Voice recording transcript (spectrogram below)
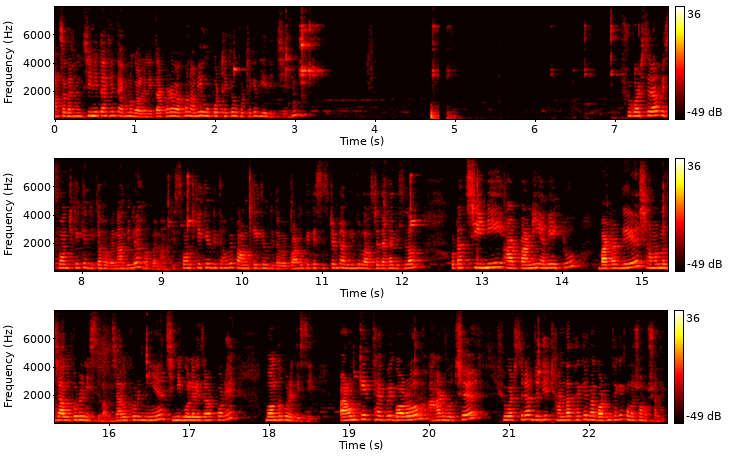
আচ্ছা দেখেন চিনিটা কিন্তু এখনও গলেনি। তারপরে এখন আমি উপর থেকে উপর থেকে দিয়ে দিচ্ছি হুম? সুগার সিরাপ, স্পঞ্জ কেকে দিতে হবে, না দিলে হবে না। স্পঞ্জ কেকেও দিতে হবে পাউন্ড কেকেও দিতে হবে। পাউন্ড কেকের সিস্টেমটা আমি কিন্তু লাস্টে দেখা দিয়েছিলাম। ওটা চিনি আর পানি আমি একটু বাটার দিয়ে সামান্য জাল করে নিছিলাম জাল করে নিয়ে চিনি গলে যাওয়ার পরে বন্ধ করে দিছি পাউন্ড কেক থাকবে গরম আর হচ্ছে সুগার সিরাপ যদি ঠান্ডা থাকে বা গরম থাকে কোনো সমস্যা নেই।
